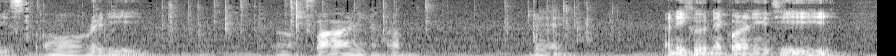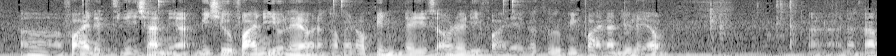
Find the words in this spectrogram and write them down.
is already a file นะครับ there อันนี้คือในกรณีที่ไฟล์ destination เนี่ยมีชื่อไฟล์นี้อยู่แล้วนะครับ ให้เราปริ้น there is already file there ก็คือมีไฟล์นั้นอยู่แล้วนะครับ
